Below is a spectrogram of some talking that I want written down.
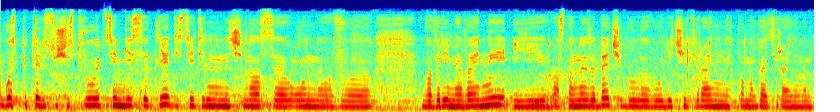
Госпиталь существует 70 лет. Действительно, начинался он в, во время войны, и основной задачей было его лечить раненых, помогать раненым.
